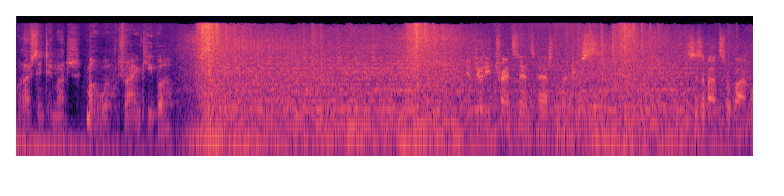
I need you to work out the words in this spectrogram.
Well, I've seen too much. Well, we'll try and keep up. Your duty transcends national interests. This is about survival.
